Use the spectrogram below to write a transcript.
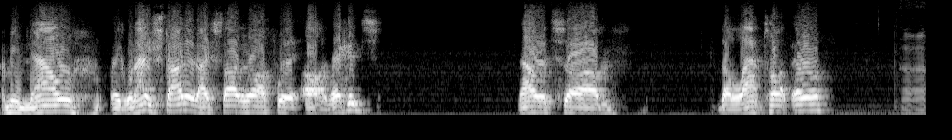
I mean now, like when I started, I started off with uh, records. Now it's um, the laptop era, uh-huh.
